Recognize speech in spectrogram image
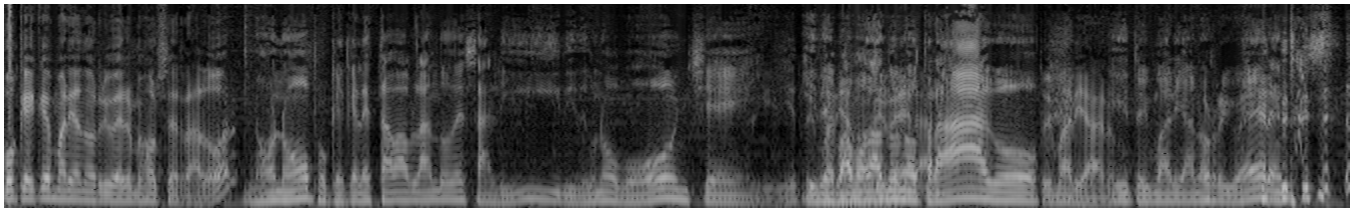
Porque es que Mariano Rivera es el mejor cerrador. no, no, porque es que él estaba hablando de salir y de unos bonches Sí, y de vamos dando unos tragos. Estoy Mariano. Y estoy Mariano Rivera, entonces.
